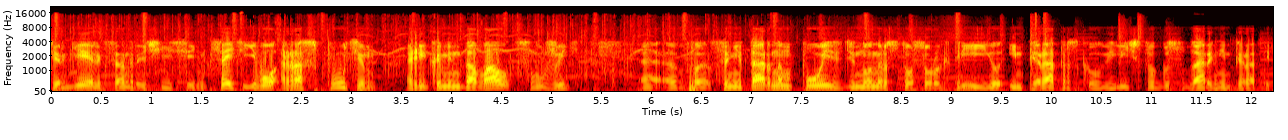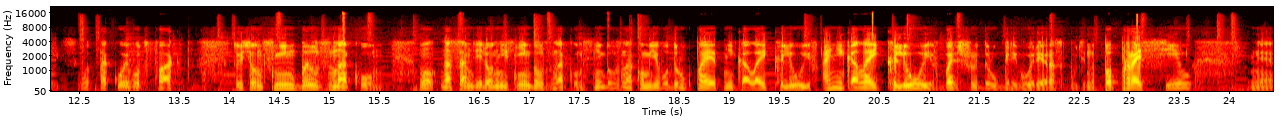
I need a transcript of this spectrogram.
Сергей Александрович Есенин. Представляете, его Распутин рекомендовал служить в санитарном поезде номер 143 ее императорского величества государыни императрицы. Вот такой вот факт. То есть он с ним был знаком. Ну, на самом деле он не с ним был знаком, с ним был знаком его друг-поэт Николай Клюев, а Николай Клюев, большой друг Григория Распутина, попросил э,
